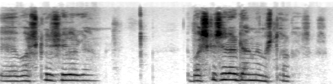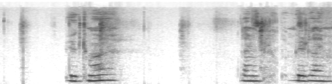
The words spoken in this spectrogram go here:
e, başka şeyler gel başka şeyler gelmemişti arkadaşlar. Büyük ihtimal Diamond bloktan bir diamond.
